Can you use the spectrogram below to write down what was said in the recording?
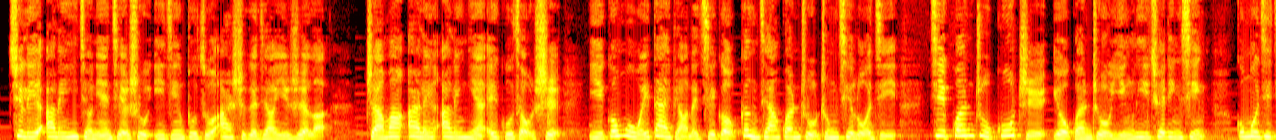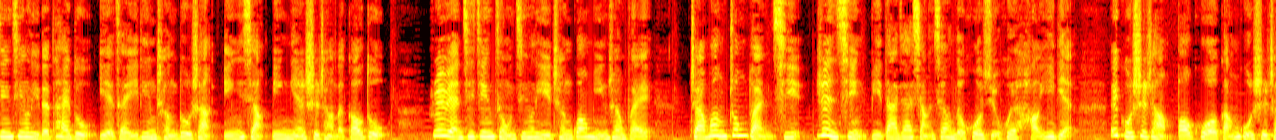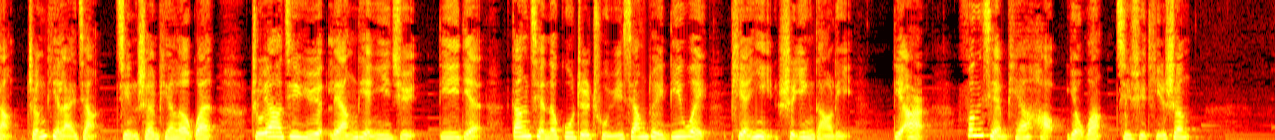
距离二零一九年结束已经不足二十个交易日了。展望二零二零年 A 股走势，以公募为代表的机构更加关注中期逻辑。既关注估值，又关注盈利确定性，公募基金经理的态度也在一定程度上影响明年市场的高度。瑞远基金总经理陈光明认为，展望中短期韧性比大家想象的或许会好一点。A 股市场包括港股市场整体来讲谨慎偏乐观，主要基于两点依据：第一点，当前的估值处于相对低位，便宜是硬道理；第二，风险偏好有望继续提升。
